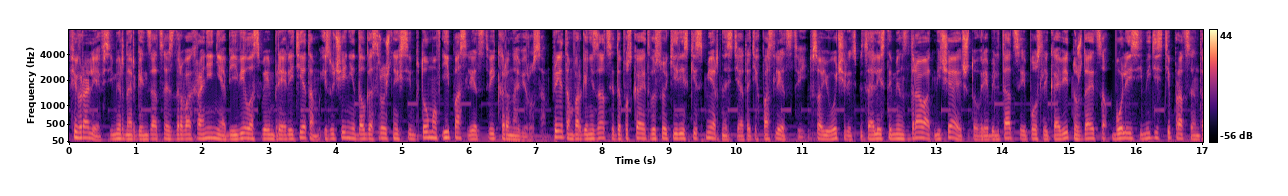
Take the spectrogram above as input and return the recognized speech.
В феврале Всемирная организация здравоохранения объявила своим приоритетом изучение долгосрочных симптомов и последствий коронавируса. При этом в организации допускают высокие риски смертности от этих последствий. В свою очередь, Специалисты Минздрава отмечают, что в реабилитации после ковид нуждается более 70%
